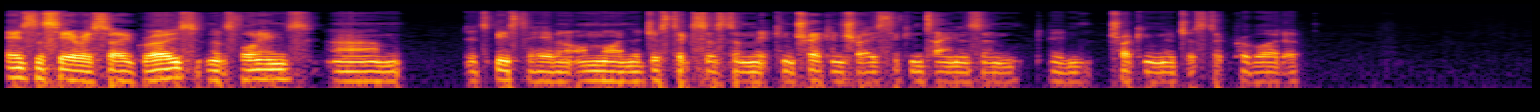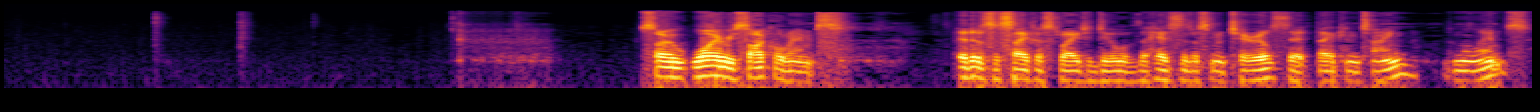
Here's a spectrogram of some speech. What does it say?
As the CRSO grows in its volumes, um, it's best to have an online logistics system that can track and trace the containers and, and trucking logistic provider. So why recycle lamps? It is the safest way to deal with the hazardous materials that they contain in the lamps.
